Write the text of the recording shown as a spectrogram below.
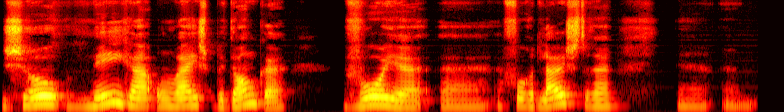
zo mega onwijs bedanken voor, je, uh, voor het luisteren. Uh, um,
